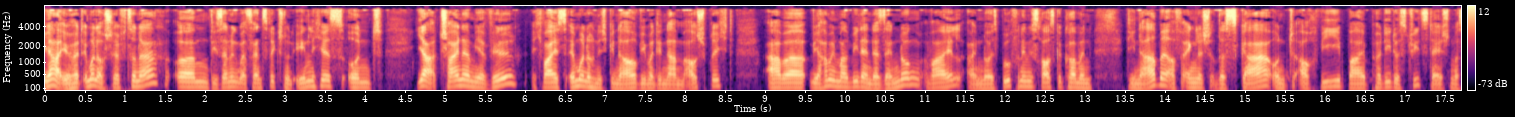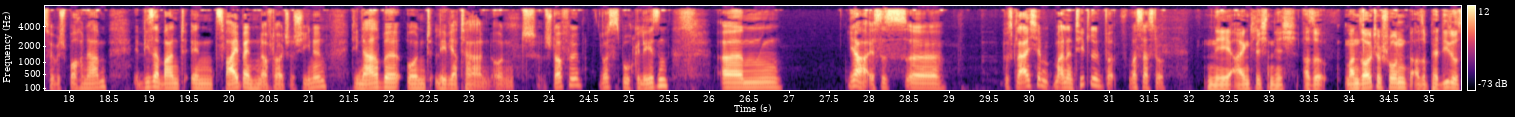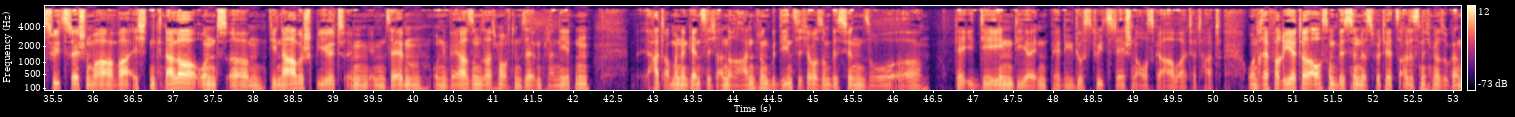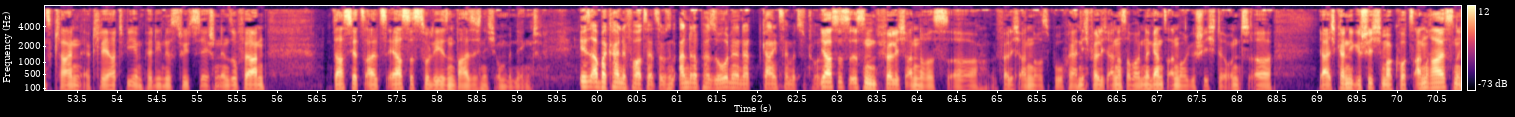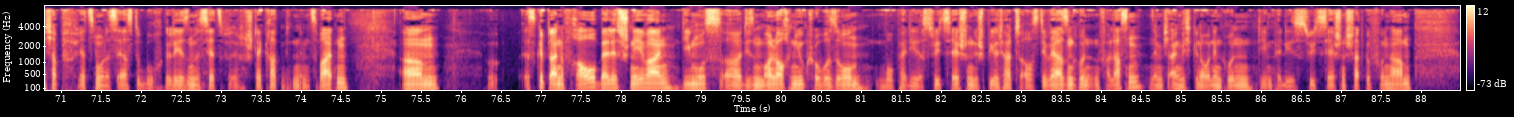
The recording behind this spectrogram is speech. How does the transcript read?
Ja, ihr hört immer noch Schriftsonar, ähm, die Sendung über Science Fiction und ähnliches. Und ja, China mir will, ich weiß immer noch nicht genau, wie man den Namen ausspricht, aber wir haben ihn mal wieder in der Sendung, weil ein neues Buch von ihm ist rausgekommen, Die Narbe auf Englisch The Scar und auch wie bei Perdido Street Station, was wir besprochen haben, dieser Band in zwei Bänden auf Deutsch erschienen, Die Narbe und Leviathan. Und Stoffel, du hast das Buch gelesen. Ähm, ja, ist es... Äh, das gleiche mit anderen Titel? Was sagst du? Nee, eigentlich nicht. Also man sollte schon, also Perdido Street Station war, war echt ein Knaller und ähm, die Narbe spielt im, im selben Universum, sag ich mal, auf demselben Planeten, hat aber eine gänzlich andere Handlung, bedient sich aber so ein bisschen so äh, der Ideen, die er in Perdido Street Station ausgearbeitet hat. Und referiert da auch so ein bisschen, das wird jetzt alles nicht mehr so ganz klein erklärt wie in Perdido Street Station. Insofern, das jetzt als erstes zu lesen, weiß ich nicht unbedingt. Ist aber keine Fortsetzung, sind andere Personen, hat gar nichts damit zu tun. Ja, es ist, ist ein völlig anderes, äh, völlig anderes Buch. Ja, nicht völlig anders, aber eine ganz andere Geschichte. Und äh, ja, ich kann die Geschichte mal kurz anreißen. Ich habe jetzt nur das erste Buch gelesen bis jetzt, stecke gerade mitten im zweiten. Ähm, es gibt eine Frau, Bellis Schneewein, die muss äh, diesen Moloch New Chromosom, wo das Street Station gespielt hat, aus diversen Gründen verlassen, nämlich eigentlich genau den Gründen, die in Paddy Street Station stattgefunden haben.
